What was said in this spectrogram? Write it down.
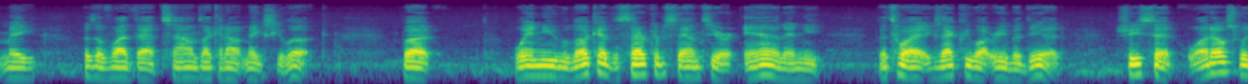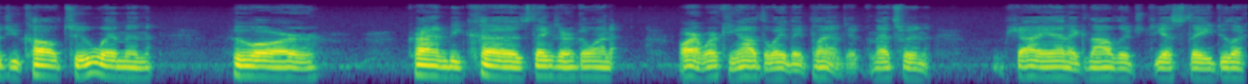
may because of what that sounds like and how it makes you look. But when you look at the circumstance you're in and you that's why exactly what Reba did. She said, What else would you call two women who are crying because things aren't going aren't working out the way they planned it? And that's when Cheyenne acknowledged, yes, they do look,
